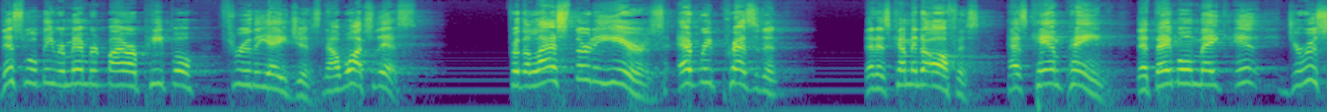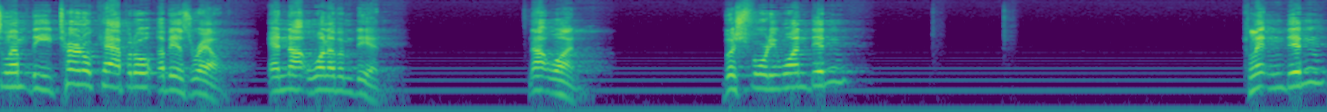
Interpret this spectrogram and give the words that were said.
this will be remembered by our people through the ages. Now, watch this. For the last 30 years, every president that has come into office has campaigned that they will make Jerusalem the eternal capital of Israel, and not one of them did. Not one. Bush 41 didn't. Clinton didn't.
